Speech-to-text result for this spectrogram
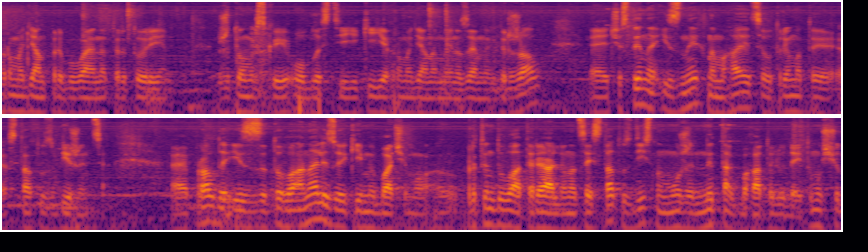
громадян перебуває на території Житомирської області, які є громадянами іноземних держав. Е, Частина із них намагається отримати е, статус біженця. Правда, із того аналізу, який ми бачимо, претендувати реально на цей статус дійсно може не так багато людей, тому що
